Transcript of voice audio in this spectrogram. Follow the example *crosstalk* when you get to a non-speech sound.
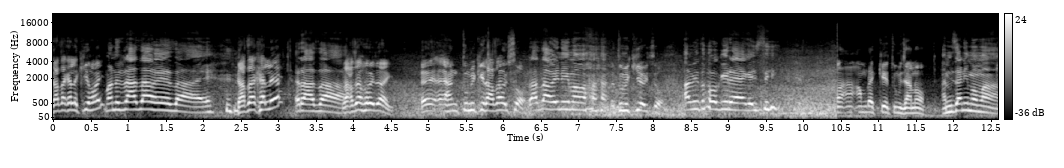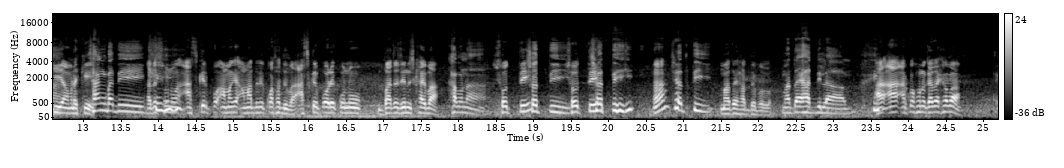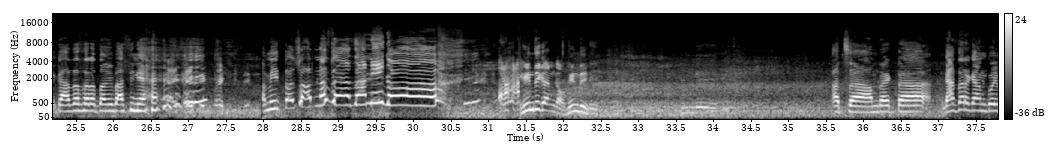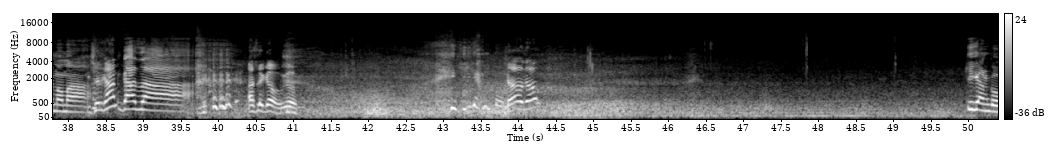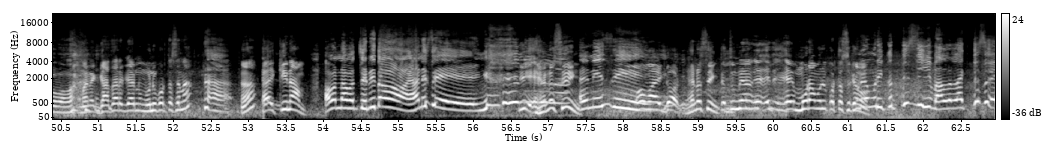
গাঁজা খেলে কি হয়? মানুষ রাজা হয়ে যায়। গাঁজা খেলে? রাজা। রাজা হয়ে যায়। এখন তুমি কি রাজা হইছো? রাজা হয়নি মামা। তুমি কি হইছো? আমি তো ফকির হয়ে গেছি। আমরা কে তুমি জানো? আমি জানি মামা। কি আমরা কে? সাংবাদিক। আচ্ছা শোনো আজকের আমাকে আমাদেরকে কথা দিবা। আজকের পরে কোনো বাজে জিনিস খাইবা? খাব না। সত্যি? সত্যি। সত্যি? সত্যি। হ্যাঁ? সত্যি। মাথায় হাত দিয়ে বলো। মাথায় হাত দিলাম। আর আর- আর কখনো গাঁজা খাবা? গাঁজা ছাড়া তো আমি বাঁচি না। আমি তো স্বপ্ন জানি গো। হিন্দি গান গাও হিন্দি। আচ্ছা আমরা একটা গাজার গান কই মামা? কিসের গান? গাজা। আচ্ছা গাও গাও। গাও গাও। কি গান গো মামা? মানে গাজার গান মনে পড়তেছে না। হ্যাঁ? এই কি নাম? আমার নাম হচ্ছে হৃদয় হানি সিং। কি হেনো Singh? Honey Singh. Oh my god হেনো সিং। তো তুমি এ- এ- এ করতেছো কেন? মুড়ি করতেছি ভালো লাগতেছে।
